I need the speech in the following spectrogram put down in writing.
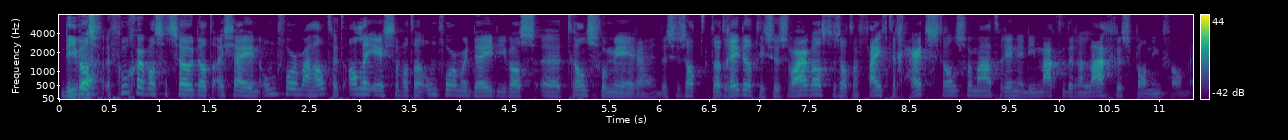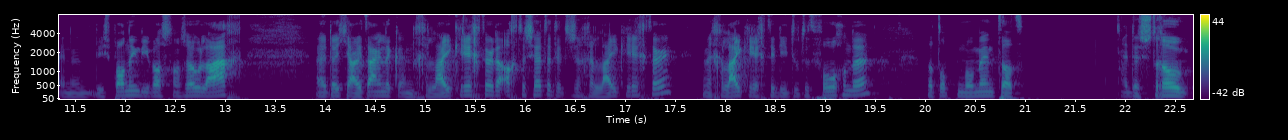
Die was, Vroeger was het zo dat als jij een omvormer had, het allereerste wat een omvormer deed, die was eh, transformeren. Dus er zat, dat reden dat hij zo zwaar was, er zat een 50 hertz transformator in en die maakte er een lagere spanning van. En een- die spanning die was dan zo laag eh, dat je uiteindelijk een gelijkrichter erachter zette. Dit is een gelijkrichter. En een gelijkrichter die doet het volgende. Dat op het moment dat de stroom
